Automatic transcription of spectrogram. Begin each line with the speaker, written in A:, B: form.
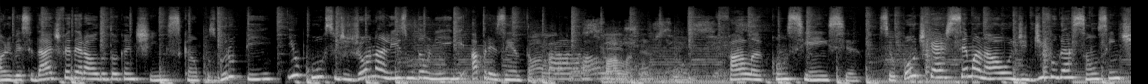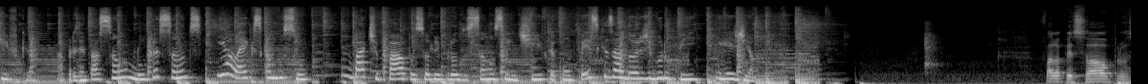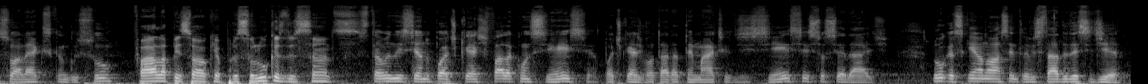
A: A Universidade Federal do Tocantins, campus Gurupi e o curso de jornalismo da Unig apresentam
B: Fala, Fala Consciência.
A: Fala Consciência, seu podcast semanal de divulgação científica. Apresentação Lucas Santos e Alex Cambuçu. Um bate-papo sobre produção científica com pesquisadores de Gurupi e região.
C: Fala pessoal, professor Alex Canguçu.
B: Fala pessoal, que é o professor Lucas dos Santos.
C: Estamos iniciando o podcast Fala Consciência, podcast voltado à temática de ciência e sociedade. Lucas, quem é a nossa entrevistada desse dia?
